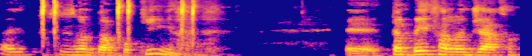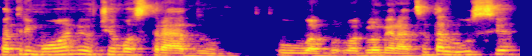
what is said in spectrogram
Aí, preciso andar um pouquinho. É, também falando de afropatrimônio, eu tinha mostrado o, o aglomerado Santa Lúcia,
